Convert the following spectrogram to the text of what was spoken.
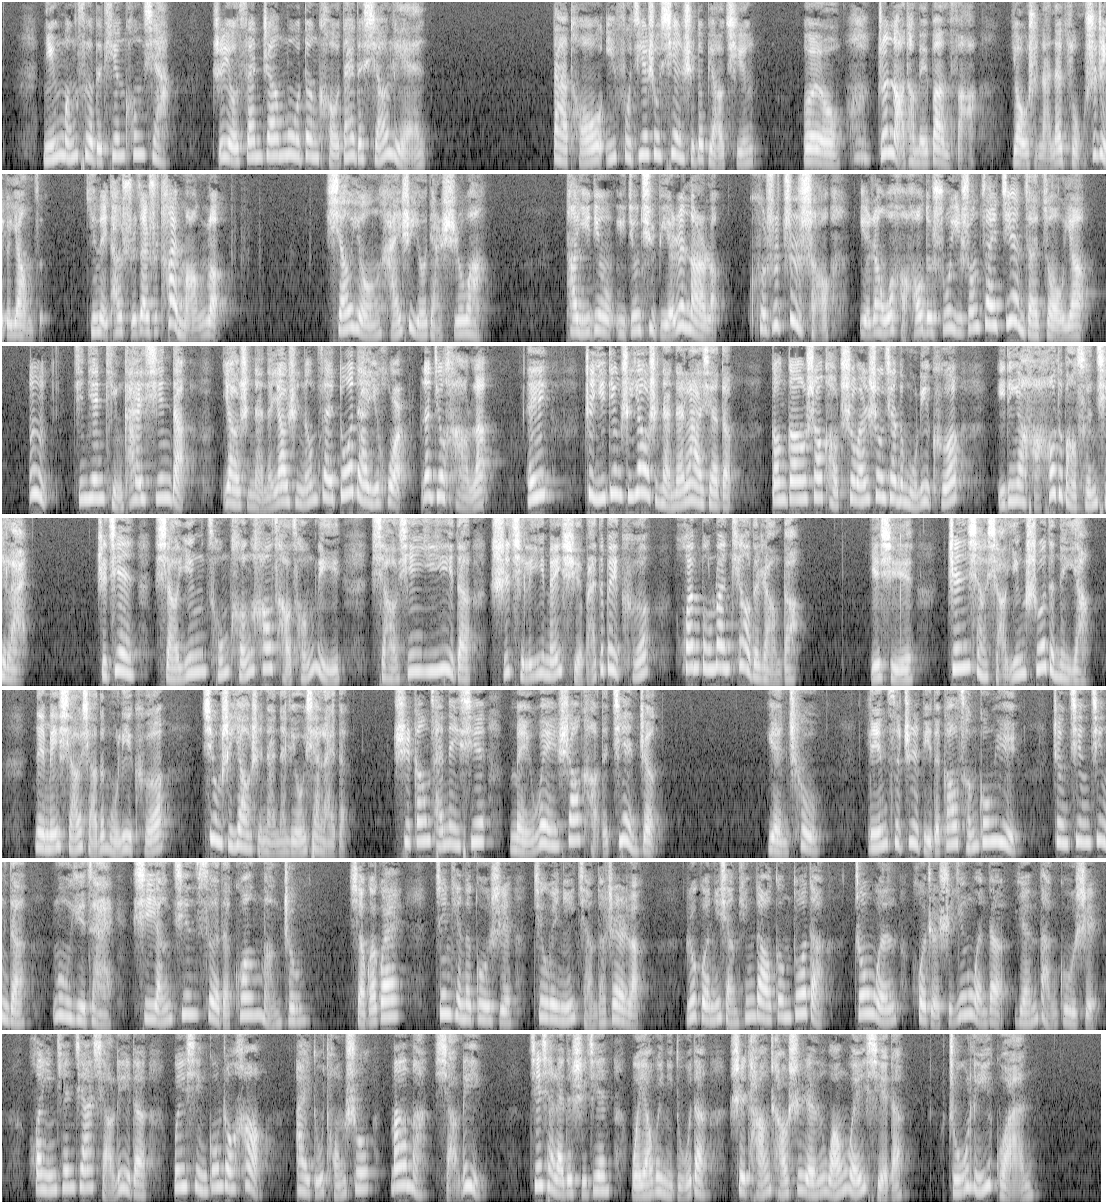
柠檬色的天空下，只有三张目瞪口呆的小脸。大头一副接受现实的表情，“哎呦，真拿他没办法。钥匙奶奶总是这个样子，因为她实在是太忙了。”小勇还是有点失望，他一定已经去别人那儿了。可是至少也让我好好的说一声再见再走呀。嗯，今天挺开心的。钥匙奶奶要是能再多待一会儿，那就好了。哎，这一定是钥匙奶奶落下的。刚刚烧烤吃完剩下的牡蛎壳，一定要好好的保存起来。只见小鹰从蓬蒿草丛里小心翼翼地拾起了一枚雪白的贝壳，欢蹦乱跳地嚷道：“也许真像小鹰说的那样，那枚小小的牡蛎壳就是钥匙奶奶留下来的，是刚才那些美味烧烤的见证。”远处，鳞次栉比的高层公寓正静静地沐浴在。夕阳金色的光芒中，小乖乖，今天的故事就为你讲到这儿了。如果你想听到更多的中文或者是英文的原版故事，欢迎添加小丽的微信公众号“爱读童书妈妈小丽”。接下来的时间，我要为你读的是唐朝诗人王维写的《竹里馆》。《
